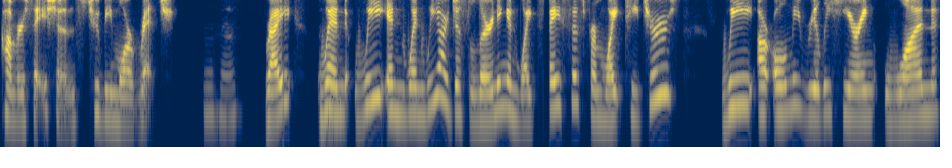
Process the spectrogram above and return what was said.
conversations to be more rich. Mm-hmm. Right? Mm-hmm. When we and when we are just learning in white spaces from white teachers, we are only really hearing one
